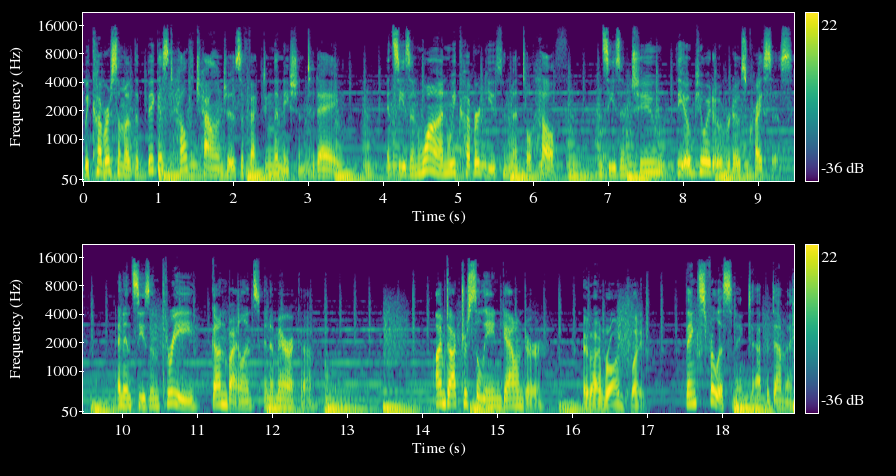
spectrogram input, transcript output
we cover some of the biggest health challenges affecting the nation today. In season one, we covered youth and mental health. In season two, the opioid overdose crisis. And in season three, gun violence in America. I'm Dr. Celine Gounder. And I'm Ron Klain. Thanks for listening to Epidemic.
